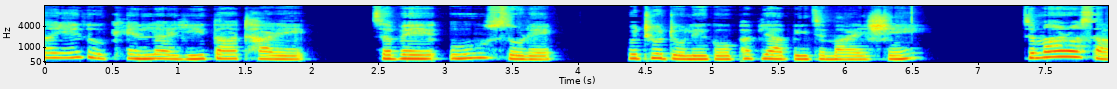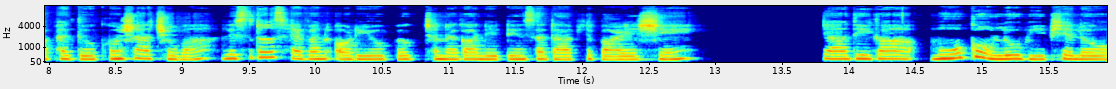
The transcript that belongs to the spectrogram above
ာရေးသူခင်လက်ရေးသားထားတဲ့စပယ်ဦးဆိုတဲ့ဝတ္ထုတိုလေးကိုဖတ်ပြပေးကြပါရရှင်။ကျမတို့စာဖတ်သူခွန်ရှာချိုပါ Listeners Heaven Audio Book Channel ကနေတင်ဆက်တာဖြစ်ပါရရှင်။ရာဒီကမိုးကုံလို့ပြီဖြစ်လို့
